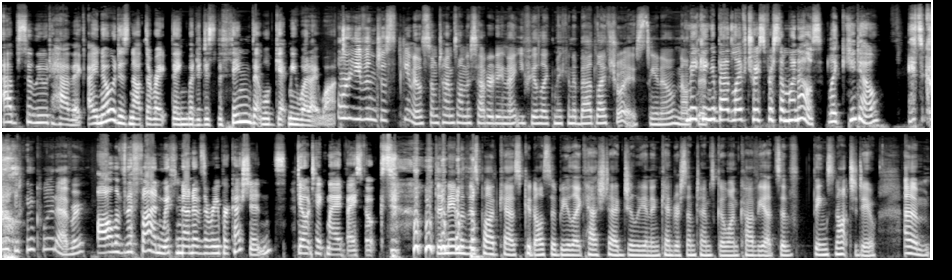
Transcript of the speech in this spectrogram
absolute havoc? I know it is not the right thing, but it is the thing that will get me what I want. Or even just, you know, sometimes on a Saturday night, you feel like making a bad life choice, you know, not making that- a bad life choice for someone else. Like, you know, it's cool. Whatever. All of the fun with none of the repercussions. Don't take my advice, folks. the name of this podcast could also be like hashtag Jillian and Kendra sometimes go on caveats of things not to do. Um,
